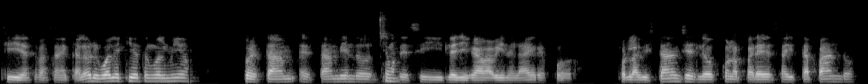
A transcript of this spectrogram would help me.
si hace bastante calor. Igual aquí yo tengo el mío. Pero estaban, estaban viendo Sí, mo- de si le llegaba bien el aire por, por las distancias, luego con la pared ahí tapando.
